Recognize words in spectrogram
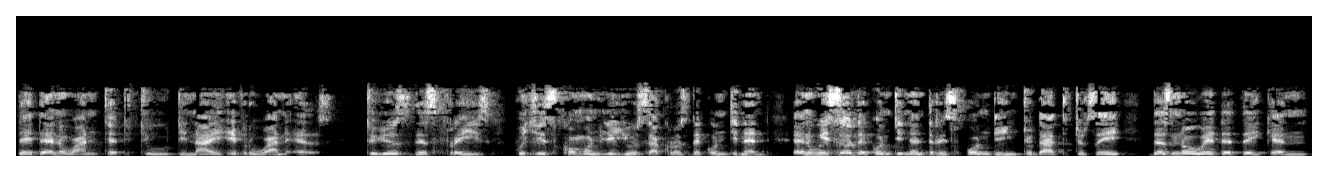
they then wanted to deny everyone else to use this phrase which is commonly used across the continent. And we saw the continent responding to that to say there's no way that they can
